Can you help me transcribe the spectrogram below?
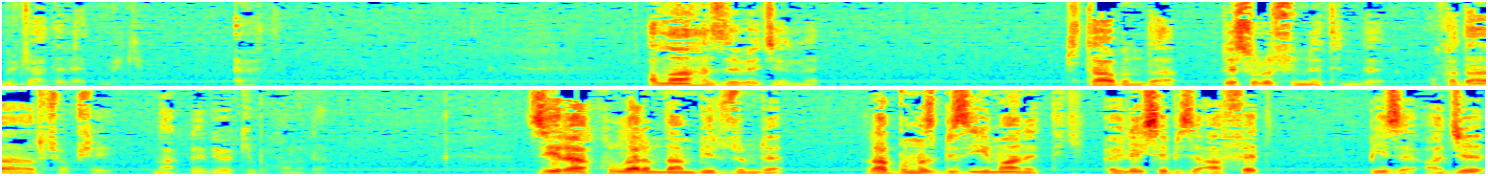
mücadele etmek. Evet. Allah Azze ve Celle kitabında, Resulü sünnetinde o kadar çok şey naklediyor ki bu konuda. Zira kullarımdan bir zümre Rabbimiz biz iman ettik. Öyleyse bizi affet, bize acı,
